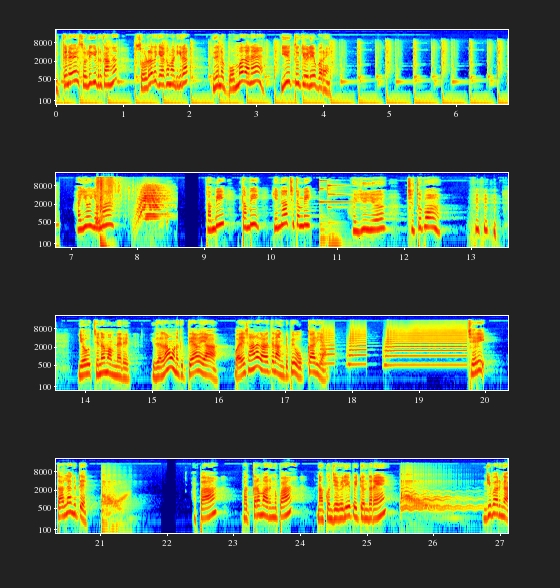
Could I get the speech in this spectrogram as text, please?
இத்தனை பேர் சொல்லிக்கிட்டு இருக்காங்க சொல்றத கேட்க மாட்டேங்கிற? இது என்ன பொம்மை தானே? ஈ தூக்கி வெளியே போறேன். ஐயோ ஏமா தம்பி தம்பி என்னாச்சு தம்பி? ஐயய்ய சித்தப்பா. யோ சின்ன மாமனாரு இதெல்லாம் உனக்கு தேவையா? வயசான காலத்துல அங்கிட்டு போய் உட்காரியா சரி தள்ளங்கிட்டு. அப்பா பத்திரமா இருங்கப்பா. நான் கொஞ்சம் வெளியே போயிட்டு வந்துடுறேன் இங்கே பாருங்க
